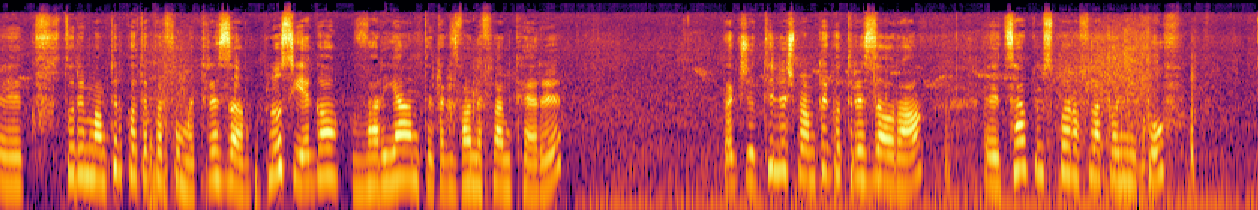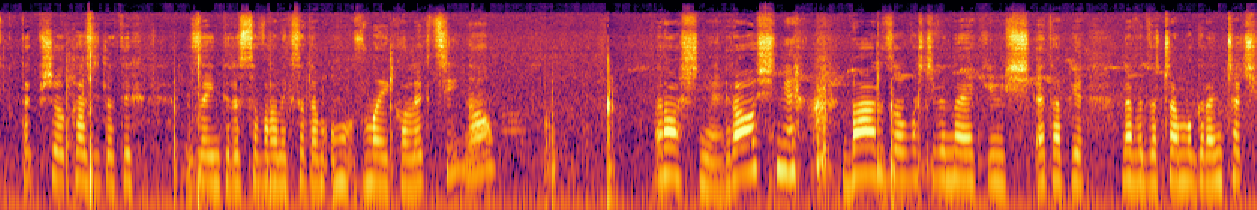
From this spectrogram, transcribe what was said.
y, w którym mam tylko te perfumy Trezor plus jego warianty, tak zwane flankery. Także tyleż mam tego Trezora, y, całkiem sporo flakoników. Tak przy okazji dla tych zainteresowanych, co tam w mojej kolekcji, no rośnie, rośnie bardzo, właściwie na jakimś etapie nawet zaczęłam ograniczać.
